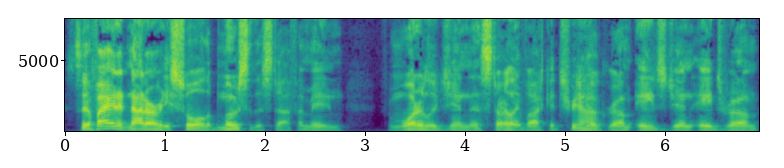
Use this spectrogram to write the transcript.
So if I had not already sold most of the stuff, I mean, from Waterloo Gin to Starlight Vodka, Treaty Yeah. Oak Rum, Aged Gin, Aged Rum,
